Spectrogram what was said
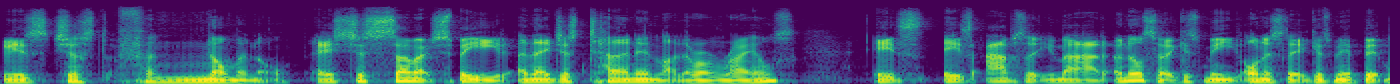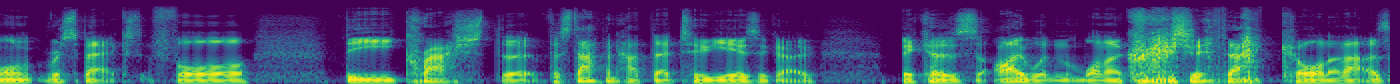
is just phenomenal. It's just so much speed, and they just turn in like they're on rails. It's it's absolutely mad, and also it gives me honestly it gives me a bit more respect for the crash that Verstappen had there two years ago because I wouldn't want to crash in that corner. That was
